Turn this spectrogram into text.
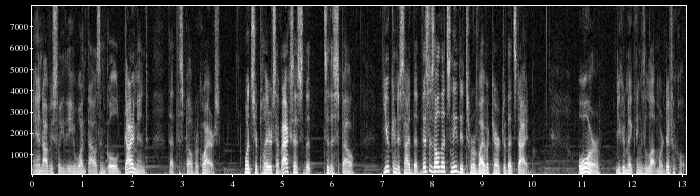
and obviously the 1000 gold diamond that the spell requires. Once your players have access to the, to the spell, you can decide that this is all that's needed to revive a character that's died. Or you can make things a lot more difficult.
